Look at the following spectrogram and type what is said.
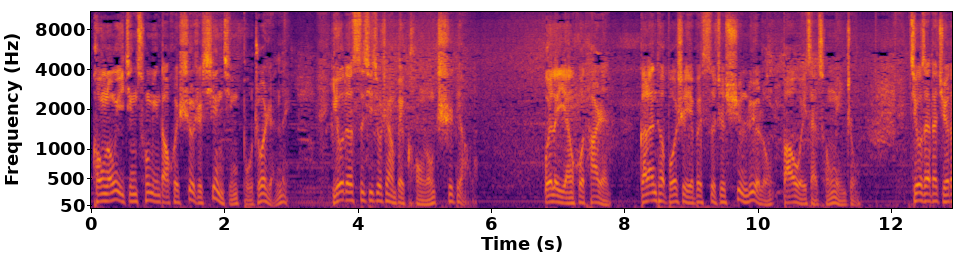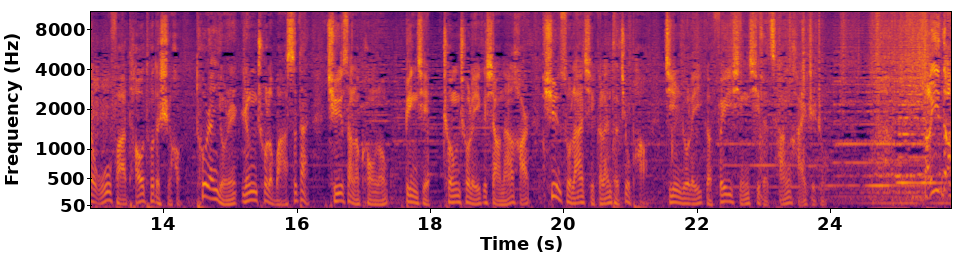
恐龙已经聪明到会设置陷阱捕捉人类。尤德斯基就这样被恐龙吃掉了。为了掩护他人，格兰特博士也被四只驯掠龙包围在丛林中。就在他觉得无法逃脱的时候，突然有人扔出了瓦斯弹，驱散了恐龙，并且冲出了一个小男孩，迅速拉起格兰特就跑。进入了一个飞行器的残骸之中。等一等！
